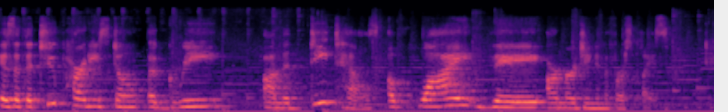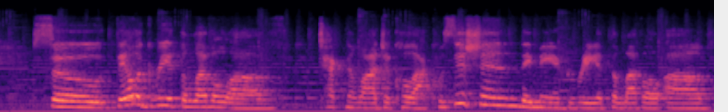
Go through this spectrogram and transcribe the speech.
is that the two parties don't agree on the details of why they are merging in the first place. So they'll agree at the level of technological acquisition, they may agree at the level of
